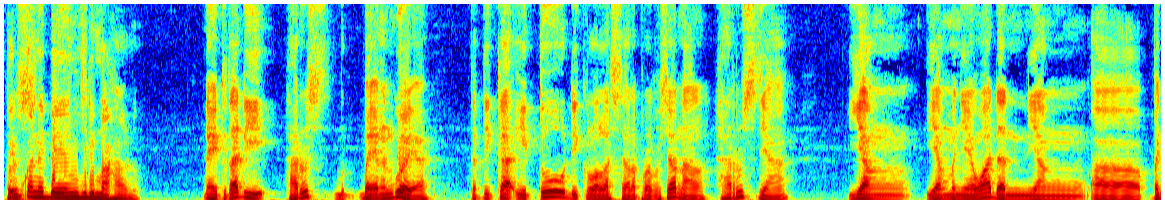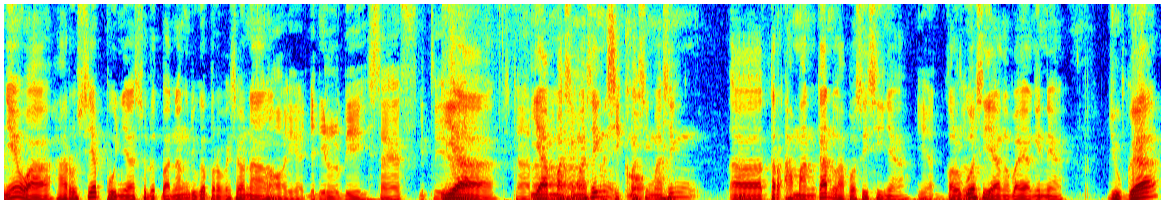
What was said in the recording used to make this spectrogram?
Tapi bukannya biaya yang jadi mahal loh. Nah itu tadi harus bayangan gue ya, ketika itu dikelola secara profesional, harusnya yang yang menyewa dan yang eh, penyewa harusnya punya sudut pandang juga profesional. Oh iya, jadi lebih safe gitu ya. Iya, secara ya masing-masing masing-masing eh, teramankan lah posisinya. Iya. Kalau gue sih ya ngebayanginnya. Juga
